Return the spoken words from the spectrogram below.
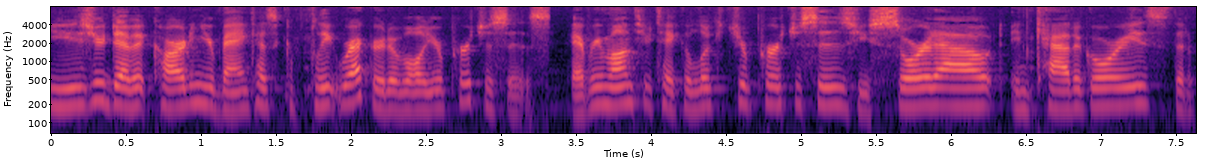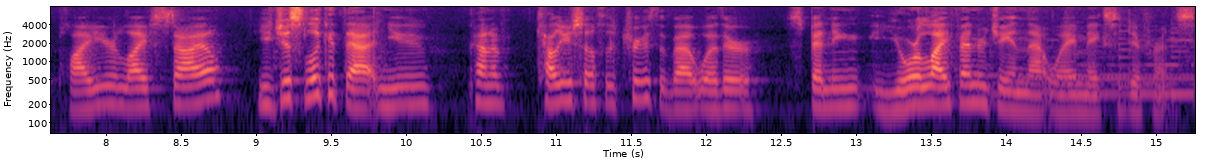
You use your debit card, and your bank has a complete record of all your purchases. Every month, you take a look at your purchases, you sort out in categories that apply to your lifestyle. You just look at that and you kind of tell yourself the truth about whether spending your life energy in that way makes a difference.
